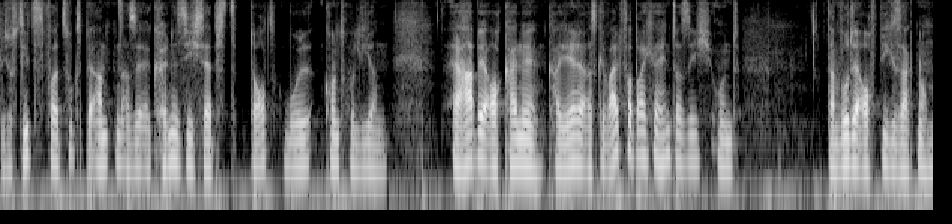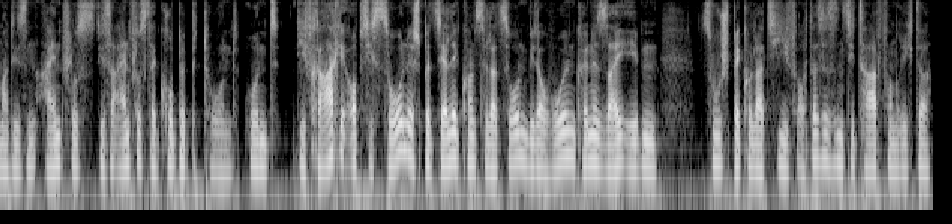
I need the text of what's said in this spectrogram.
Justizvollzugsbeamten. Also er könne sich selbst dort wohl kontrollieren. Er habe auch keine Karriere als Gewaltverbrecher hinter sich und dann wurde auch, wie gesagt, nochmal diesen Einfluss, dieser Einfluss der Gruppe betont. Und die Frage, ob sich so eine spezielle Konstellation wiederholen könne, sei eben zu spekulativ. Auch das ist ein Zitat vom Richter.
